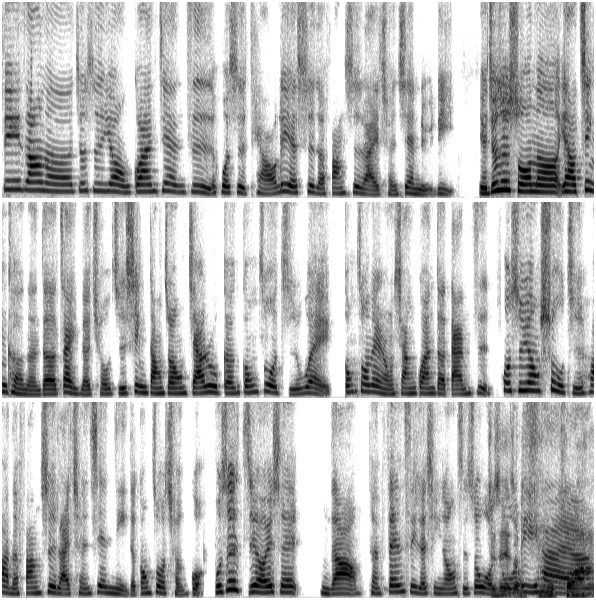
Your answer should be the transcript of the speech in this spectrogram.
第一招呢，就是用关键字或是条列式的方式来呈现履历。也就是说呢，要尽可能的在你的求职信当中加入跟工作职位、工作内容相关的单字，或是用数值化的方式来呈现你的工作成果，不是只有一些。你知道很 fancy 的形容词，说我多厉害啊！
